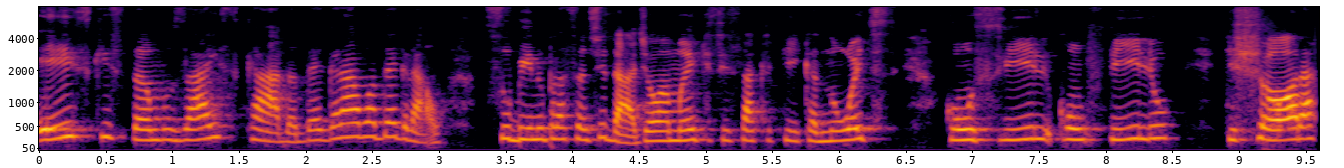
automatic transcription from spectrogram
eis que estamos à escada, degrau a degrau, subindo para a santidade. É uma mãe que se sacrifica noites com os filhos, com o filho, que chora.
